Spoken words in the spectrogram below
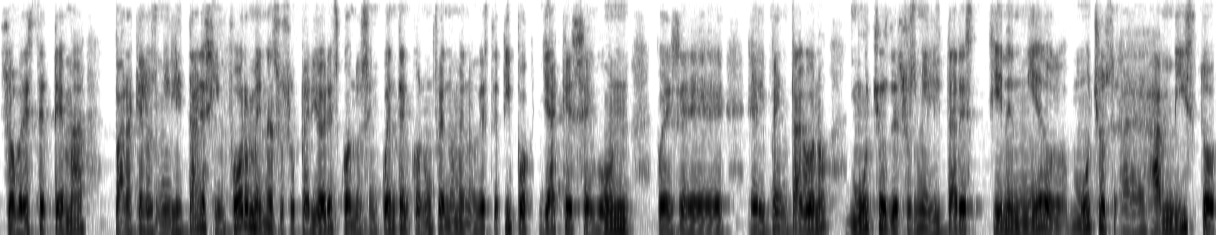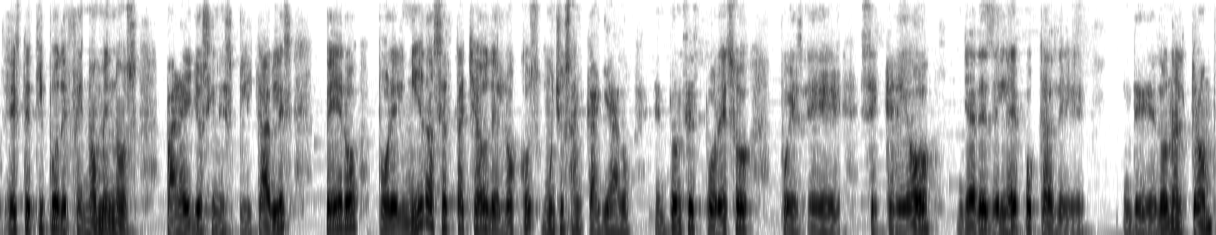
sobre este tema para que los militares informen a sus superiores cuando se encuentren con un fenómeno de este tipo, ya que según pues eh, el Pentágono, muchos de sus militares tienen miedo, muchos eh, han visto este tipo de fenómenos para ellos inexplicables, pero por el miedo a ser tachado de locos, muchos han callado. Entonces, por eso, pues eh, se creó ya desde la época de, de Donald Trump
